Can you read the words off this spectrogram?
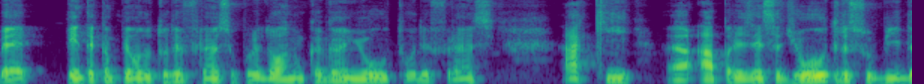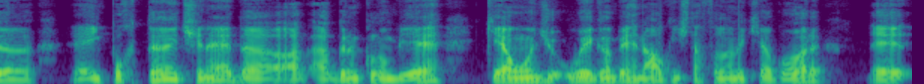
é, pentacampeão do Tour de France. O Polidor nunca ganhou o Tour de France. Aqui a, a presença de outra subida é, importante, né? Da a, a Grand Colombier, que é onde o Egan Bernal, que a gente está falando aqui agora, é,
